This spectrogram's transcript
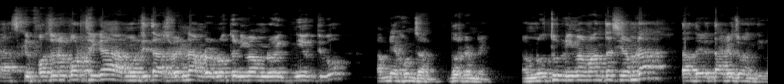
আজকে ফজরের পর থেকে মসজিদে আসবেন না আমরা নতুন ইমাম নিয়োগ- দিব। আপনি এখন যান দরকার নেই। নতুন ইমাম আনতেছি আমরা তাদের তাকে জয়েন দিব।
